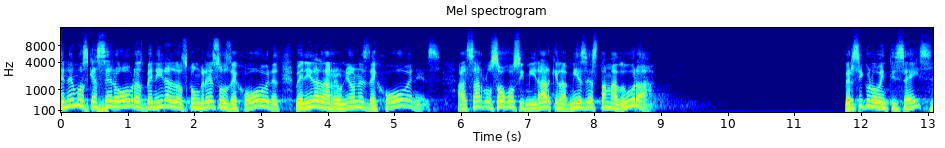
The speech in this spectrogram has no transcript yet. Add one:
Tenemos que hacer obras, venir a los congresos de jóvenes, venir a las reuniones de jóvenes, alzar los ojos y mirar que la mies ya está madura. Versículo 26.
